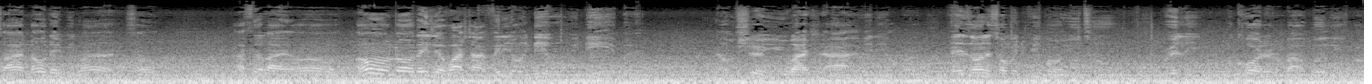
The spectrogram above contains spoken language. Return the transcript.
So I know they be lying. So I feel like um, I don't know if they just watched our video and did what we did, but I'm sure you watched our video, bro. There's only so many people on YouTube really recording about bullies, bro,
